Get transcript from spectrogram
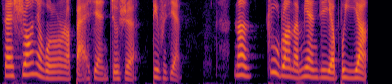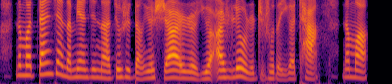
在双线过程中的白线就是 DIF 线。那柱状的面积也不一样，那么单线的面积呢，就是等于十二日与二十六日指数的一个差。那么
